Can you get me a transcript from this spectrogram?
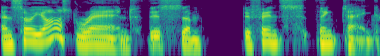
And so he asked RAND, this um, defense think tank,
